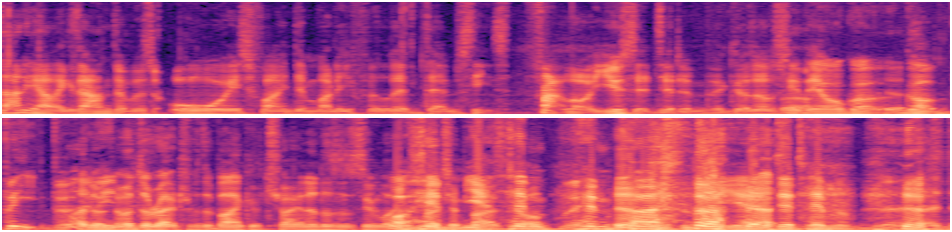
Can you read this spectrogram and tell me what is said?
Danny Alexander was always finding money for Lib Dem seats. Fat lot of use it didn't because obviously they all got, yeah. got beat. But I don't mean, know. Director of the Bank of China doesn't seem like Well, such him, a yes, bad him, job. him personally, yeah, did him a,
